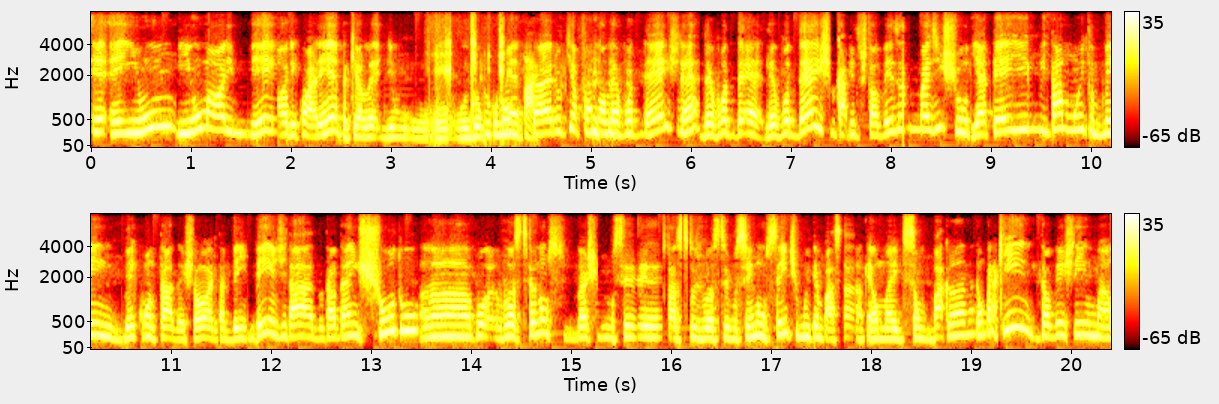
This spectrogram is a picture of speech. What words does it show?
em, um, em uma hora e meia, hora e quarenta, que é o, o, o documentário que a Fórmula 1 levou 10, né? Levou 10, levou 10 capítulos, talvez, mais enxuto. E até aí tá muito bem, bem contada a história, tá bem, bem editado, tá, tá enxuto. Uh, você não, acho que não sei se você, você não sente muito tempo passar. É uma edição bacana. Então, para quem talvez tenha uma,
